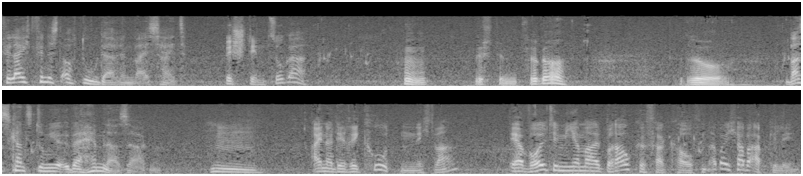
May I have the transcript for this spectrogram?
vielleicht findest auch du darin Weisheit. Bestimmt sogar. Hm, bestimmt sogar. So, Was kannst du mir über Hemmler sagen? Hm, einer der Rekruten, nicht wahr? Er wollte mir mal Brauke verkaufen, aber ich habe abgelehnt.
